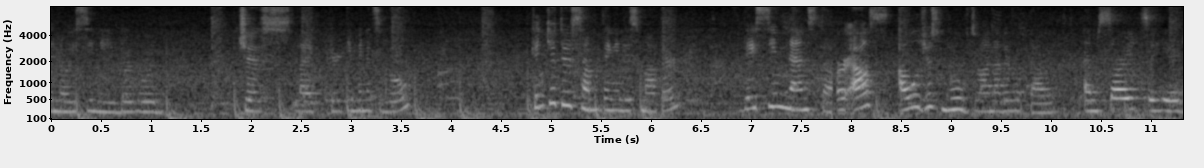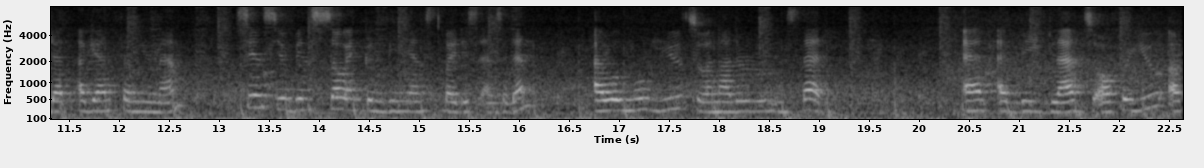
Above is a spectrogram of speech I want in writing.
the noisy neighborhood just like 30 minutes ago. Can't you do something in this matter? They seem non-stop, or else I will just move to another hotel. I'm sorry to hear that again from you, ma'am. Since you've been so inconvenienced by this incident, I will move you to another room instead. And I'd be glad to offer you a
